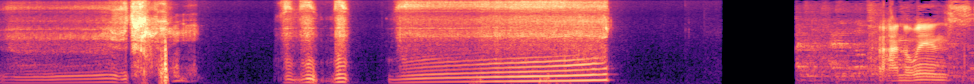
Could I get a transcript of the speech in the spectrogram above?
Behind the lens.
